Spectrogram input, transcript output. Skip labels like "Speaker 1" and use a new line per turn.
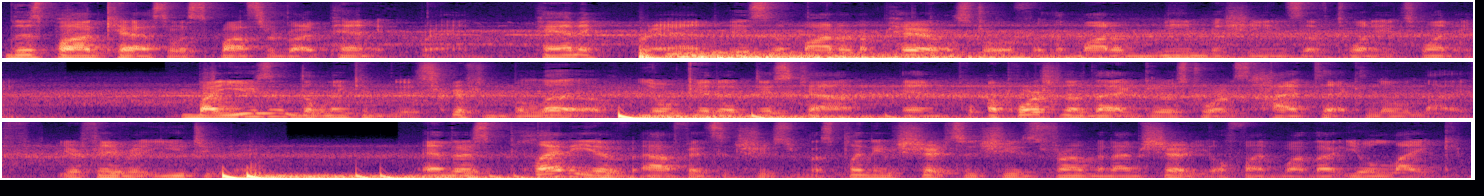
This podcast was sponsored by Panic Brand. Panic Brand is the modern apparel store for the modern meme machines of 2020. By using the link in the description below, you'll get a discount, and a portion of that goes towards High Tech Low Life, your favorite YouTuber. And there's plenty of outfits to choose from. There's plenty of shirts to choose from, and I'm sure you'll find one that you'll like.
